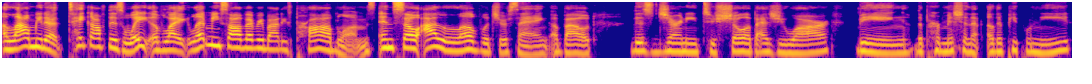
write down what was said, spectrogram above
allowed me to take off this weight of like let me solve everybody's problems. And so i love what you're saying about this journey to show up as you are being the permission that other people need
